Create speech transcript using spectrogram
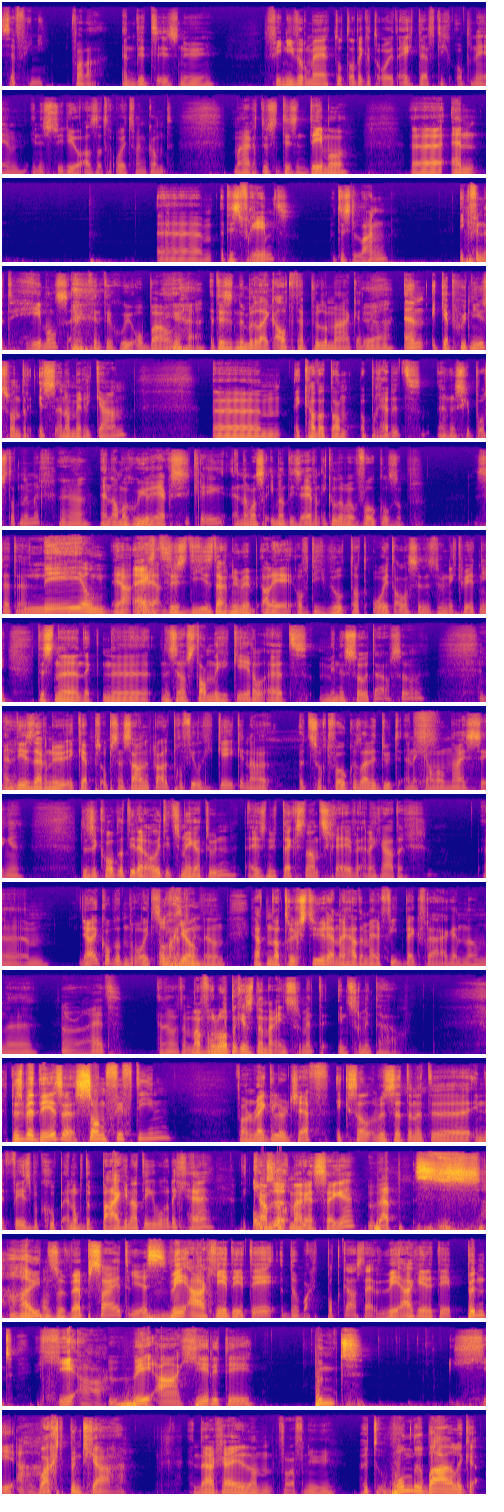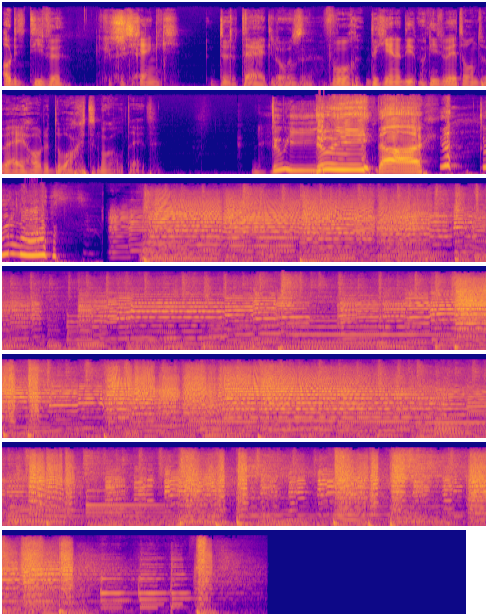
c'est fini. Voilà. En dit is nu fini voor mij, totdat ik het ooit echt deftig opneem in de studio, als dat er ooit van komt. Maar dus het is een demo. Eh, en ehm, het is vreemd. Het is lang. Ik vind het hemels en ik vind het een goede opbouw. Ja. Het is het nummer dat ik altijd heb willen maken. Ja. En ik heb goed nieuws, want er is een Amerikaan. Ehm, ik had dat dan op Reddit ergens gepost, dat nummer. ja. En allemaal goede reacties gekregen. En dan was er iemand die zei van, ik wil er wel vocals op zetten. Nee, jong. Ja, Echt? ja, dus die is daar nu mee... Allee, of die wil dat ooit alleszins doen, ik weet niet. Het is een, een, een, een zelfstandige kerel uit Minnesota of zo. En die is daar nu... Ik heb op zijn Soundcloud-profiel gekeken naar het soort vocals dat hij doet. En ik kan wel nice zingen. Dus ik hoop dat hij daar ooit iets mee gaat doen. Hij is nu teksten aan het schrijven en hij gaat er... ehm, ja, ik hoop dat hij er ooit iets Och, mee gaat jong. doen. En dan gaat hij dat terugsturen en dan gaat hij mij een feedback vragen. En dan... eh, Alright. en dan wordt het- maar voorlopig is het nog maar instrument, instrumentaal. Dus bij deze, Song 15 van Regular Jeff. Ik zal, we zetten het eh, in de Facebookgroep en op de pagina tegenwoordig. Hè? Ik ga Onze- hem nog maar eens zeggen. Website. Onze website, Yes. WAGDT, de wachtpodcast, hè, wagdt.ga. wagdt.ga. Wacht.ga. En daar ga je dan vanaf nu Het wonderbaarlijke auditieve geschenk. geschenk. De, De tijdloze. tijdloze. Voor degenen die het nog niet weten, want wij houden de wacht nog altijd. Doei! Doei! Dag! Toedeloe!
